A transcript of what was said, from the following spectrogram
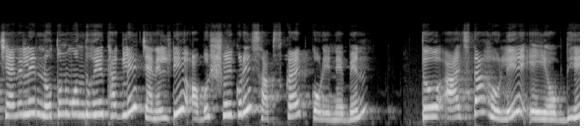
চ্যানেলের নতুন বন্ধু হয়ে থাকলে চ্যানেলটি অবশ্যই করে সাবস্ক্রাইব করে নেবেন। তো আজ তাহলে এই অবধি।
